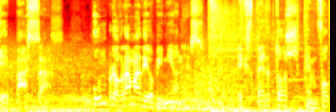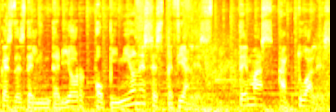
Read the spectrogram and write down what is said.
¿Qué pasa? Un programa de opiniones, expertos, enfoques desde el interior, opiniones especiales, temas actuales.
